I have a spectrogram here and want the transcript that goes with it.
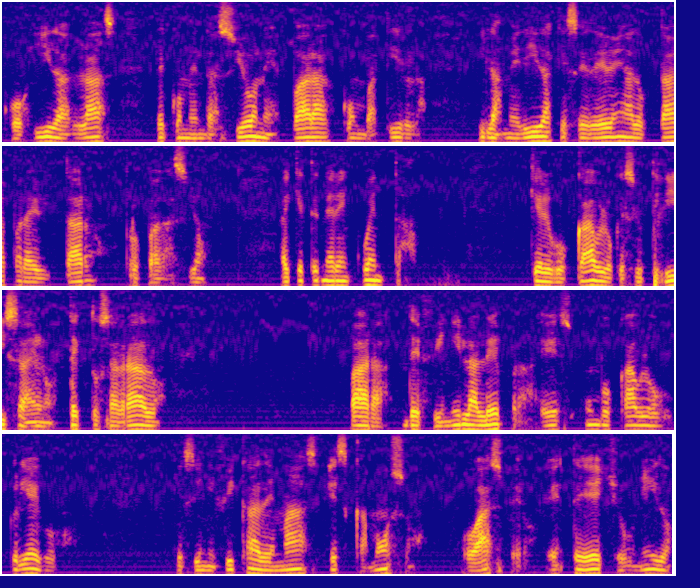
recogidas las recomendaciones para combatirla y las medidas que se deben adoptar para evitar propagación. Hay que tener en cuenta que el vocablo que se utiliza en los textos sagrados para definir la lepra es un vocablo griego que significa además escamoso o áspero. Este hecho unido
